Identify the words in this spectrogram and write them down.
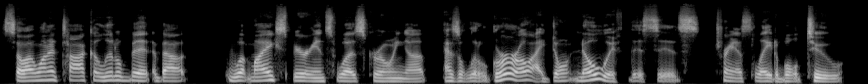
So I want to talk a little bit about what my experience was growing up as a little girl. I don't know if this is translatable to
